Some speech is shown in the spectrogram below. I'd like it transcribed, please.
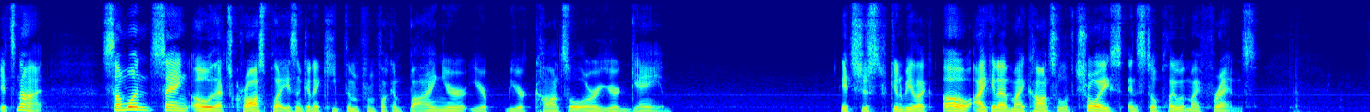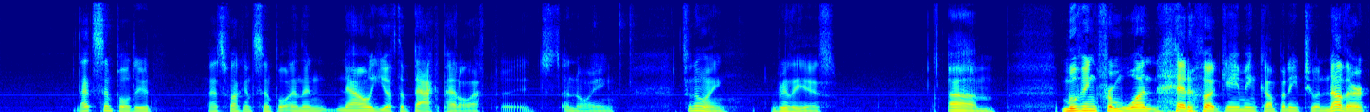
It's not. Someone saying, "Oh, that's crossplay," isn't going to keep them from fucking buying your your your console or your game. It's just going to be like, "Oh, I can have my console of choice and still play with my friends." That's simple, dude. That's fucking simple. And then now you have to backpedal. After it's annoying. It's annoying. It really is. Um, moving from one head of a gaming company to another,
